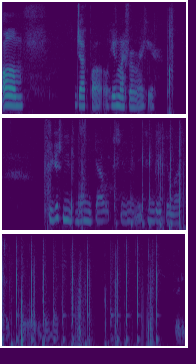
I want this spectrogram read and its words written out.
um. Jackpot. Oh, here's my friend right here. You just need one galaxy and then you can get galactic or galactic. Pretty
